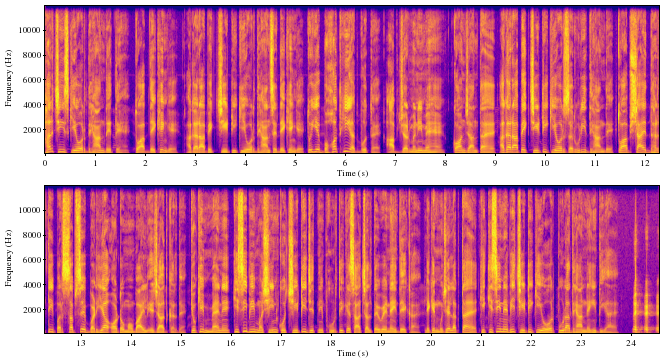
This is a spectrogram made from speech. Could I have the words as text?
हर चीज़ की ओर ध्यान देते हैं तो आप देखेंगे अगर आप एक चीटी की ओर ध्यान से देखेंगे तो ये बहुत ही अद्भुत है। आप जर्मनी में हैं कौन जानता है? अगर आप एक चीटी की ओर ज़रूरी ध्यान दें तो आप शायद धरती पर सबसे बढ़िया ऑटोमोबाइल इजाद कर दें क्योंकि मैंने किसी भी मशीन को चीटी जितनी फूर्ति के साथ चलते हुए नहीं देखा है लेकिन मुझे लगता है कि किसी ने भी चीटी की ओर पूरा ध्यान नहीं दिया है।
